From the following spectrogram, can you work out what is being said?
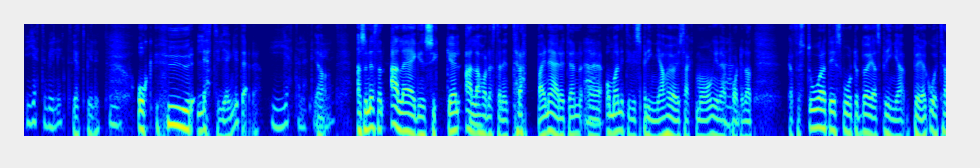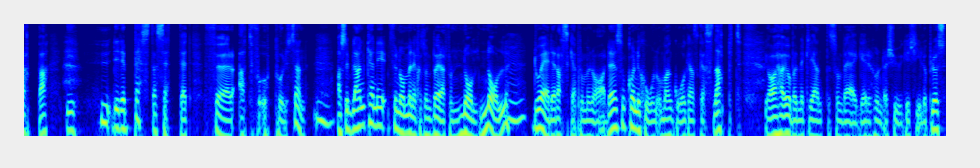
Jättebilligt. Jättebilligt. Mm. Och hur lättillgängligt är det? Jättelättillgängligt. Ja. Alltså nästan alla äger en cykel, alla mm. har nästan en trappa i närheten. Ja. Eh, om man inte vill springa har jag ju sagt många gånger i den här ja. podden att jag förstår att det är svårt att börja springa, börja gå i trappa. Det är hur, det är det bästa sättet för att få upp pulsen. Mm. Alltså ibland kan det för någon människa som börjar från 0-0 mm. då är det raska promenader som kondition och man går ganska snabbt. Jag har jobbat med klienter som väger 120 kilo plus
